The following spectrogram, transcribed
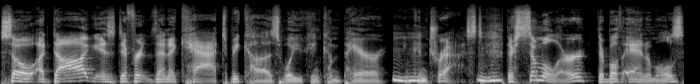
So a dog is different than a cat because, well, you can compare and mm-hmm. contrast. Mm-hmm. They're similar. They're both animals.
